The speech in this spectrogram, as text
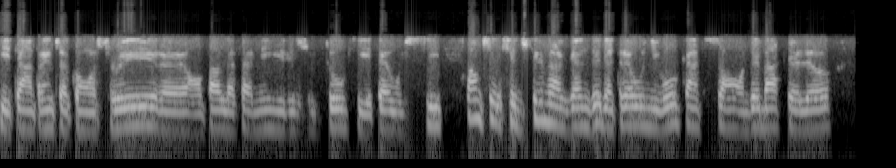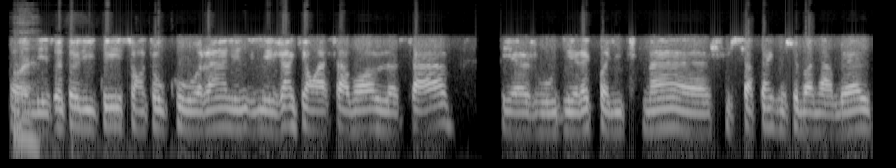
qui était en train de se construire. on parle de la famille Risuto qui était aussi. Donc, c'est du crime organisé de très haut niveau quand ils sont, on débarque là. Euh, les autorités sont au courant. Les, gens qui ont à savoir le savent. Et euh, je vous dirais que politiquement, euh, je suis certain que M. Bonardel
